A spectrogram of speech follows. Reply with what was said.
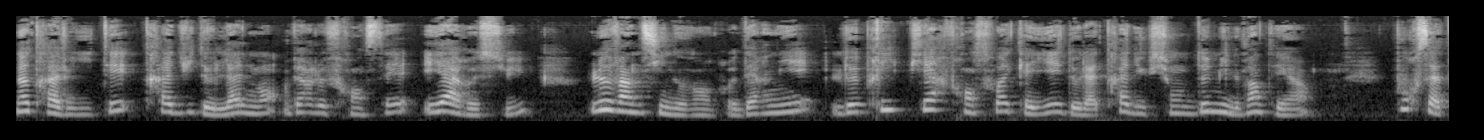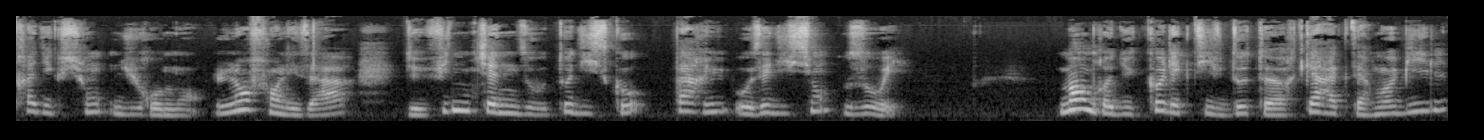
notre invité traduit de l'allemand vers le français et a reçu, le 26 novembre dernier, le prix Pierre-François Caillé de la traduction 2021 pour sa traduction du roman L'enfant lézard de Vincenzo Todisco paru aux éditions Zoé membre du collectif d'auteurs Caractère Mobile,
